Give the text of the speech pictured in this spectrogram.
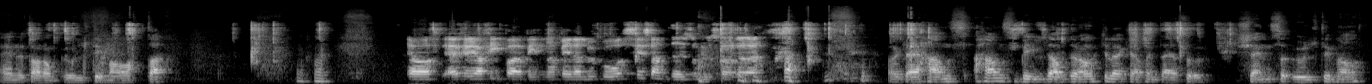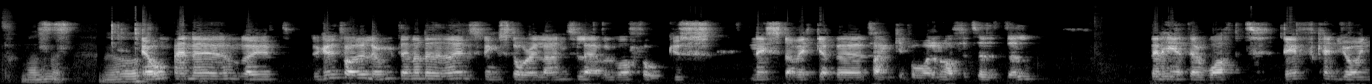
en utav de ultimata. Ja, jag fick bara bilden av Bela Lugosi samtidigt som du sa det där. Okej, hans, hans bild av Dracula kanske inte är så, känns så ultimat. Men ja, Jo, men eh, du kan ju ta det lugnt. En av dina älsklingsstorylines lär väl vara fokus nästa vecka med tanke på vad den har för titel. Den heter What Death Can Join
